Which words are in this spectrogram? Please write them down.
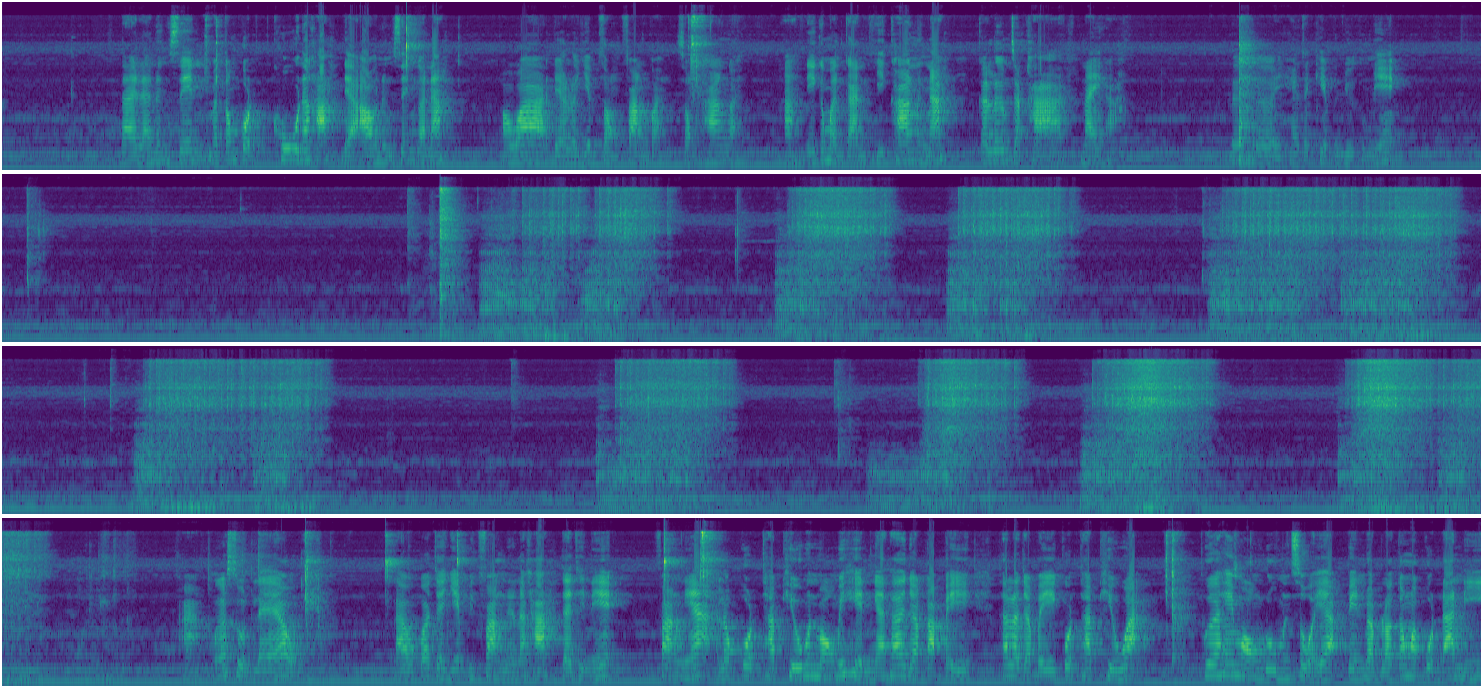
ได้แล้วหนึ่งเส้น มันต้องกดคู่นะคะ เดี๋ยวเอาหนึ่งเส้นก่อนนะ เพราะว่าเดี๋ยวเราเย็บสองฝั่งก่อนสองข้างก่อน อะ นี่ก็เหมือนกันอีกข้างหนึ่งนะ ก็เริ่มจากขาในค่ะ เริ่มเลย ให้ตะเข็บมันอยู่ตรงนี้ มื่อสุดแล้ว เราก็จะเย็บอีกฝั่งหนึงนะคะ แต่ทีนี้ฝั่งเนี้ยเรากดทับคิ้วมันมองไม่เห็นไงถ้าเราจะกลับไป ถ้าเราจะไปกดทับคิ้วอะเพื่อให้มองดูมันสวยอะเป็นแบบเราต้องมากดด้านนี้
